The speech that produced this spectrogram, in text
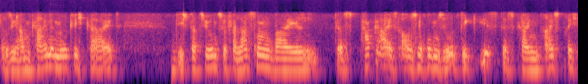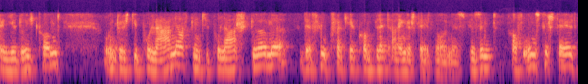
Also wir haben keine Möglichkeit, die Station zu verlassen, weil das Packeis außenrum so dick ist, dass kein Eisbrecher hier durchkommt und durch die Polarnacht und die Polarstürme der Flugverkehr komplett eingestellt worden ist. Wir sind auf uns gestellt.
